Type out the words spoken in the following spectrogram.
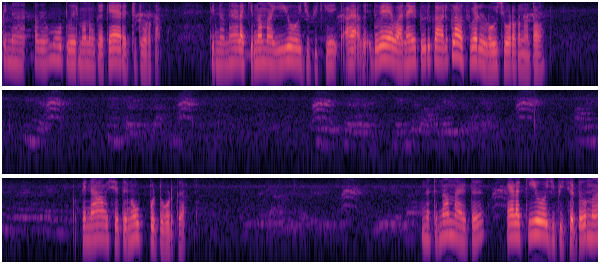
പിന്നെ അത് മൂത്ത് വരുമ്പോൾ നമുക്ക് ക്യാരറ്റ് ഇട്ട് കൊടുക്കാം. പിന്നെ ഒന്ന് ഇളക്കി നന്നായി യോജിപ്പിച്ച് ഇത് വേവാനായിട്ട് ഒരു കാൽ ഗ്ലാസ് വെള്ളം ഒഴിച്ച് കൊടുക്കണം കേട്ടോ. പിന്നെ ആവശ്യത്തിന് ഉപ്പിട്ട് കൊടുക്കുക. എന്നിട്ട് നന്നായിട്ട് ഇളക്കി യോജിപ്പിച്ചിട്ട് ഒന്ന്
